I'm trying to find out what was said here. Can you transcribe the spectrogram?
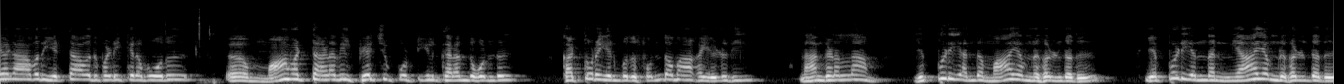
ஏழாவது எட்டாவது படிக்கிற போது மாவட்ட அளவில் பேச்சு போட்டியில் கலந்து கொண்டு கட்டுரை என்பது சொந்தமாக எழுதி நாங்களெல்லாம் எப்படி அந்த மாயம் நிகழ்ந்தது எப்படி அந்த நியாயம் நிகழ்ந்தது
